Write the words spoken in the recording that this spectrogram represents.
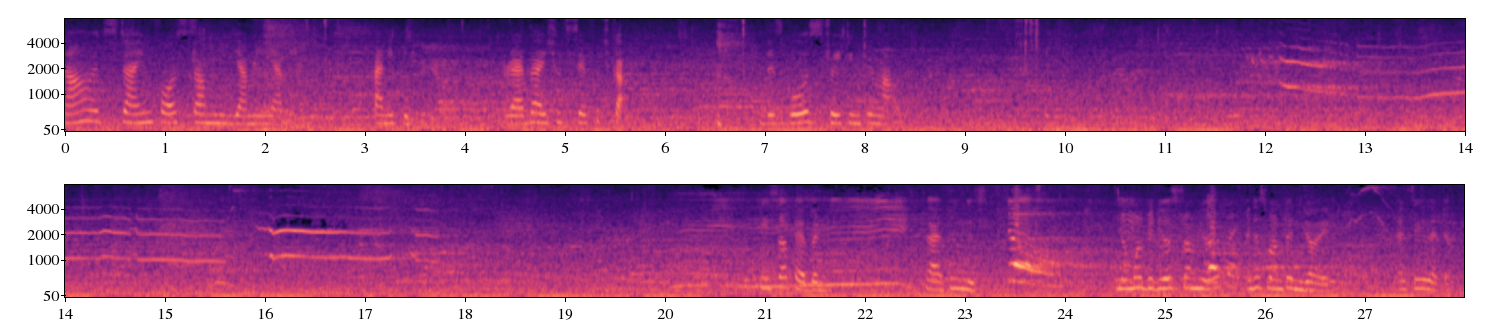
Now it's time for some yummy yummy pani puri. Rather, I should say fuchka. This goes straight into your mouth. Piece of heaven. I think this. No more videos from here. I just want to enjoy it. I'll see you later.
